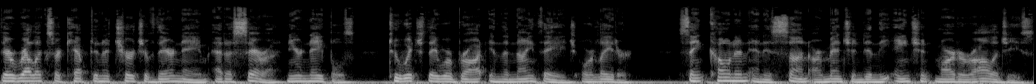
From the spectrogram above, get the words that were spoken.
Their relics are kept in a church of their name at Acerra, near Naples, to which they were brought in the ninth age or later. St. Conon and his son are mentioned in the ancient martyrologies.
